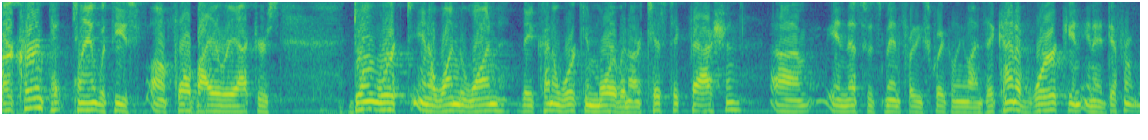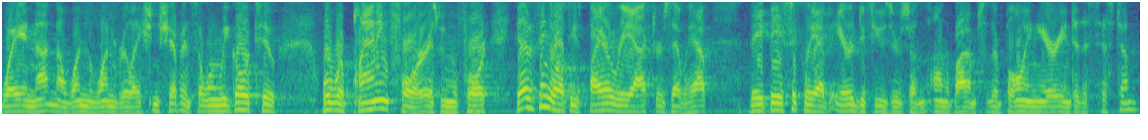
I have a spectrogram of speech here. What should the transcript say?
Our current plant with these uh, four bioreactors don't work in a one-to-one. They kind of work in more of an artistic fashion, um, and that's what's meant for these squiggly lines. They kind of work in, in a different way and not in a one-to-one relationship. And so when we go to what we're planning for as we move forward, the other thing about these bioreactors that we have, they basically have air diffusers on, on the bottom, so they're blowing air into the system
